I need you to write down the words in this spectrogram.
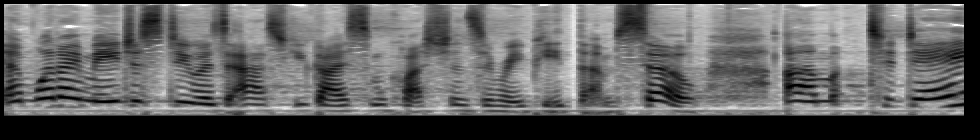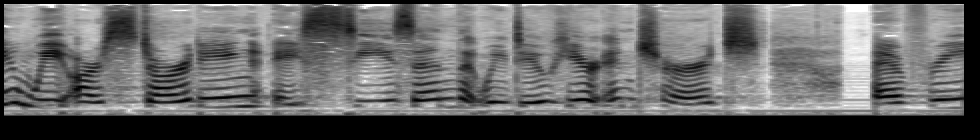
and what I may just do is ask you guys some questions and repeat them. So, um, today we are starting a season that we do here in church every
